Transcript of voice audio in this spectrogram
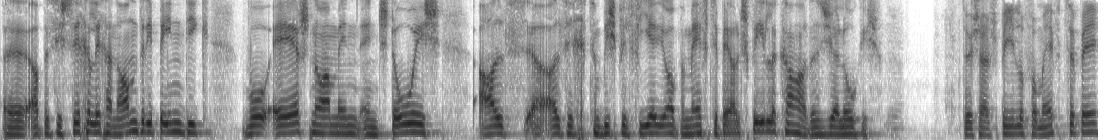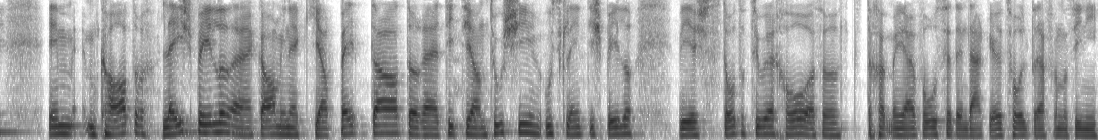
Äh, aber es ist sicherlich eine andere Bindung, wo erst noch am Entstehen ist, als, äh, als ich zum Beispiel vier Jahre beim FCB als Spieler hatte. Das ist ja logisch. Du hast auch Spieler vom FCB im, im Kader, Leihspieler, äh, Carmine Chiappetta, der äh, Tizian Tuschi, ausgelehnte Spieler. Wie ist es da dazu gekommen? Also, da könnte man ja auch von dann denken, jetzt holt er einfach noch seine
